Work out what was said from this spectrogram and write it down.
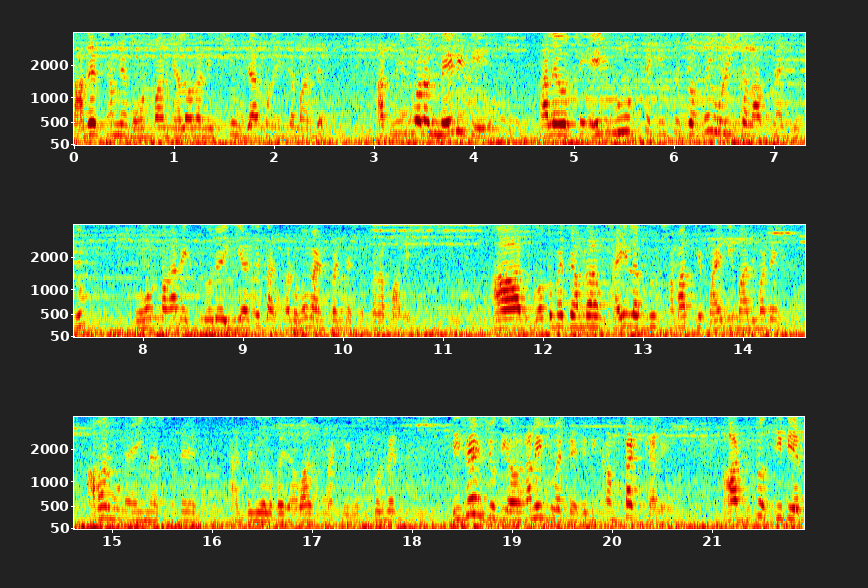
তাদের সামনে মোহনবাগান খেলোয়াড়রা নিশ্চয়ই উজাড় করে দিতে পারবে। আর তুমি যদি বলো মেরিটে তাহলে হচ্ছে এই মুহূর্তে কিন্তু যতই উড়িষ্যা লাস্ট ম্যাচ জিতুক, মোহনবাগান একটু হলে এগিয়ে আছে, তার কারণ হোম অ্যাডভান্টেজটা তারা পাবে আর গত ম্যাচে আমরা সাহিল আব্দুল সামাদকে পাইনি মাঝ মাঠে। আমার মনে হয় এই ম্যাচটাতে অ্যান্থনি লোপেজ আওয়াজ তাকে ইউজ করবেন। ডিফেন্স যদি অর্গানাইজ ওয়েতে যদি কম্প্যাক্ট খেলে, আর দুটো সিবিএম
